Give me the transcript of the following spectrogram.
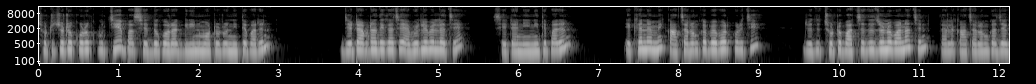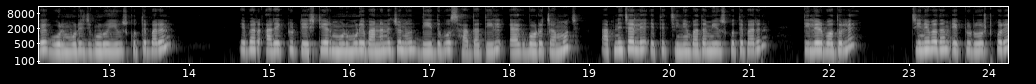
ছোট ছোট করে কুচিয়ে বা সেদ্ধ করা গ্রিন মটরও নিতে পারেন। যেটা আপনাদের কাছে অ্যাভেলেবেল আছে, সেটা নিয়ে নিতে পারেন। এখানে আমি কাঁচা লঙ্কা ব্যবহার করেছি। যদি ছোট বাচ্চাদের জন্য বানাচ্ছেন, তাহলে কাঁচা লঙ্কা জায়গায় গোলমরিচ গুঁড়ো ইউজ করতে পারেন। এবার আর একটু টেস্টি আর মুড়মুড়ে বানানোর জন্য দিয়ে দেবো সাদা তিল, এক বড় চামচ। আপনি চাইলে এতে চিনে বাদাম ইউজ করতে পারেন। তিলের বদলে বাদাম একটু রোস্ট করে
